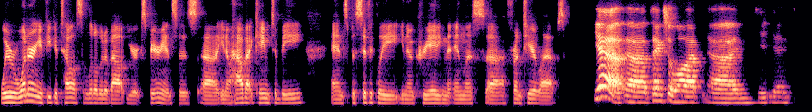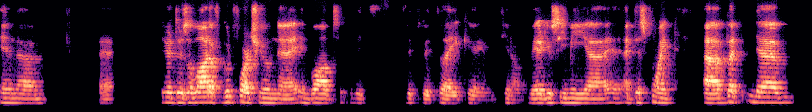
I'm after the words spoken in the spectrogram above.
we were wondering if you could tell us a little bit about your experiences uh, you know how that came to be and specifically you know creating the endless uh, frontier labs yeah, uh, thanks a lot. Uh, and um, uh, there, there's a lot of good fortune uh, involved with, with, with like, uh, you know, where you see me uh, at this point. but um,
